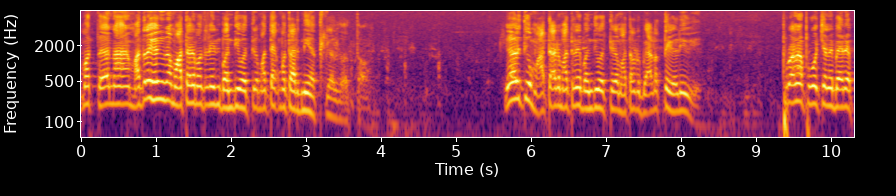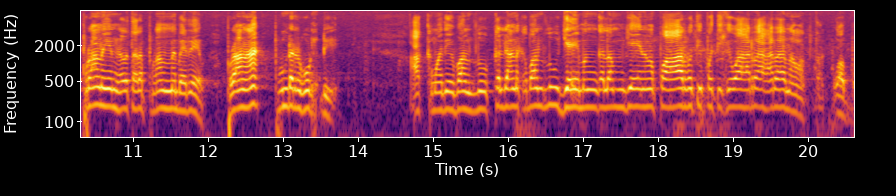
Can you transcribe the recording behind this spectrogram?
ಮತ್ತು ನಾ ಮೊದಲೇ ಹೇಳಿ ನಾ ಮಾತಾಡಿ ಮಾತಾಡಿ ಬಂದೀವತ್ತಿಲ್ಲ ಮತ್ತೆ ಯಾಕೆ ಮಾತಾಡಿನಿ ಅಂತ ಕೇಳ್ದತ್ತ ಹೇಳ್ತೀವಿ, ಮಾತಾಡಿ ಮಾತಾಡಿ ಬಂದೀವತ್ತಿಲ್ಲ ಮಾತಾಡೋದು ಬೇಡತ್ತ ಹೇಳೀವಿ. ಪುರಾಣ ಪ್ರವಚನ ಬೇರೆ, ಪುರಾಣ ಏನು ಹೇಳ್ತಾರೆ ಪುರಾಣ ಬೇರೆ. ಪುರಾಣ ಪುಂಡರಗುಂಟಿ ಅಕ್ಕಮದೇವಿ ಬಂದ್ಲು, ಕಲ್ಯಾಣಕ್ಕೆ ಬಂದ್ಲು, ಜಯ ಮಂಗಲಂ, ಜಯ ನಮ ಪಾರ್ವತಿ ಪತಿಗೆ ಹರ ಹರ ನಮಕ್ತ ಒಬ್ಬ.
